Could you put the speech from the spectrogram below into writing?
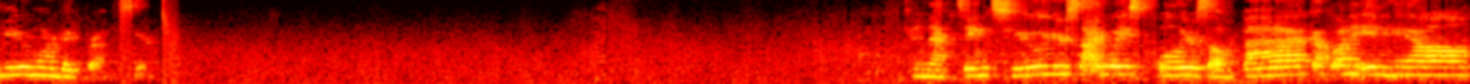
Few more big breaths here. Connecting to your side waist, pull yourself back up on an inhale.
